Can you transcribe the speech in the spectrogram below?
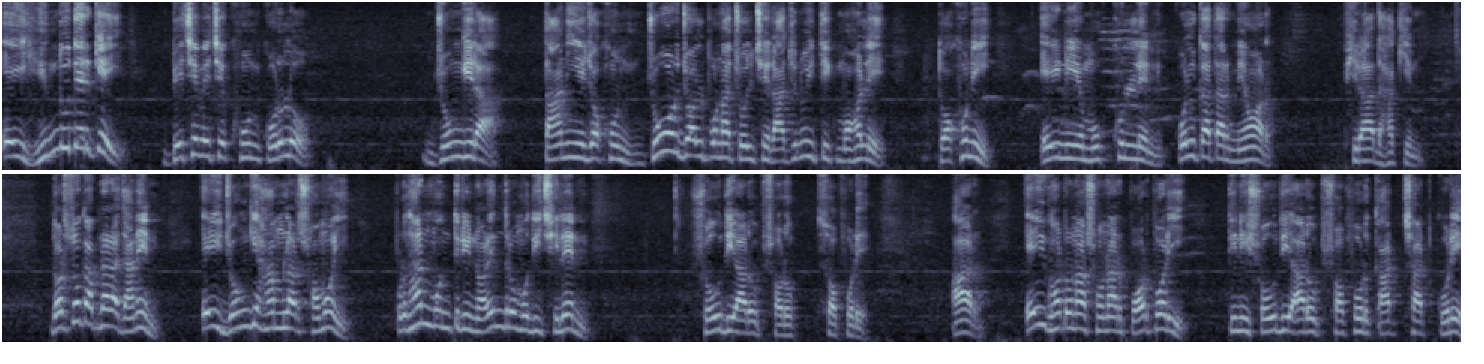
এই হিন্দুদেরকেই বেছে বেছে খুন করল? জঙ্গিরা তা নিয়ে যখন জোর জল্পনা চলছে রাজনৈতিক মহলে তখনই এই নিয়ে মুখ খুললেন কলকাতার মেয়র ফিরাদ হাকিম। দর্শক, আপনারা জানেন, এই জঙ্গি হামলার সময় প্রধানমন্ত্রী নরেন্দ্র মোদী ছিলেন সৌদি আরব সরব সফরে। আর এই ঘটনা শোনার পরপরই তিনি সৌদি আরব সফর কাটছাট করে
